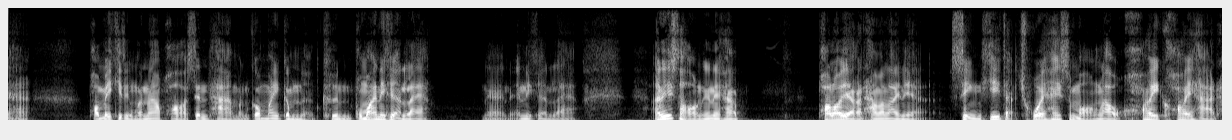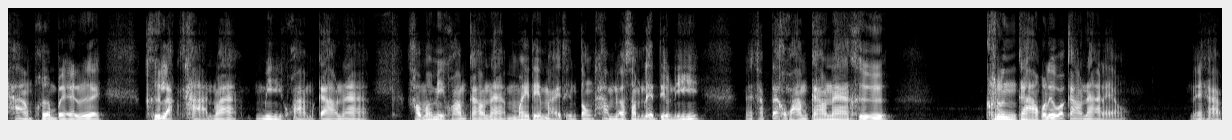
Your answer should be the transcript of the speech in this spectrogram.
นะฮะพอไม่คิดถึงมันมากพอเส้นทางมันก็ไม่กำเนิดขึ้น ผมว่านี่คืออันแรกนะอันนี้คืออันแรก อันที่สองเนี่ยนะครับพอเราอยากจะทำอะไรเนี่ย สิ่งที่จะช่วยให้สมองเราค่อยๆหาทางเพิ่มไปเรื่อยๆคือหลักฐานว่ามีความก้าวหน้าคำว่ามีความก้าวหน้าไม่ได้หมายถึงต้องทำแล้วสำเร็จเดี๋ยวนี้นะครับ แต่ความก้าวหน้าคือ ครึ่งก้าวก็เรียกว่าก้าวหน้าแล้วนะครับ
